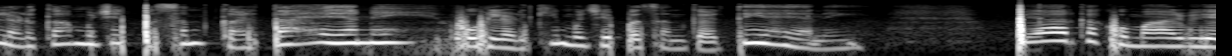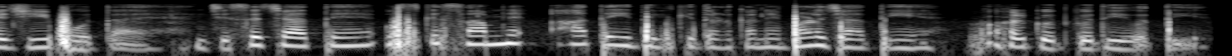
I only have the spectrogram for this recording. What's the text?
लड़का मुझे पसंद करता है या नहीं? वो लड़की मुझे पसंद करती है या नहीं? प्यार का खुमार भी अजीब होता है। जिसे चाहते हैं, उसके सामने आते ही दिल की धड़कनें बढ़ जाती हैं और गुदगुदी होती है।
